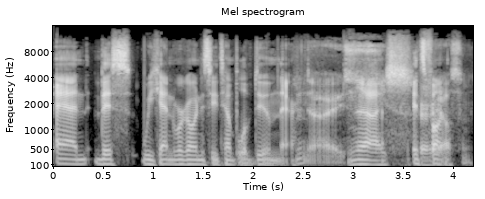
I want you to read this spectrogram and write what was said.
and this weekend we're going to see Temple of Doom there. Nice. nice. It's Very fun. Awesome.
